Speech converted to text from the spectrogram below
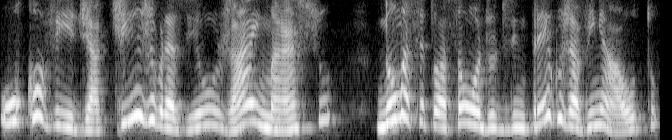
o Covid atinge o Brasil já em março, numa situação onde o desemprego já vinha alto?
